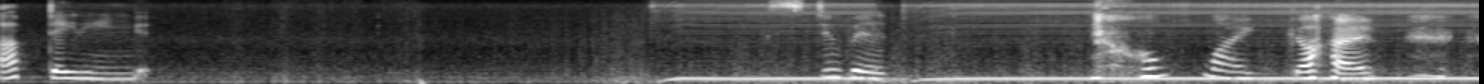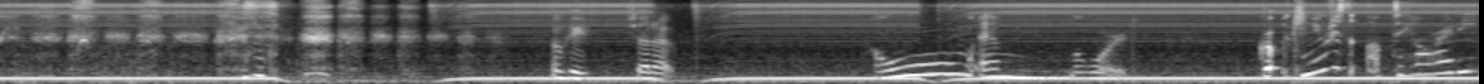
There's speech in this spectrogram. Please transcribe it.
updating stupid. Oh my god. okay, shut up. Oh, M Lord. Girl, can you just update already?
